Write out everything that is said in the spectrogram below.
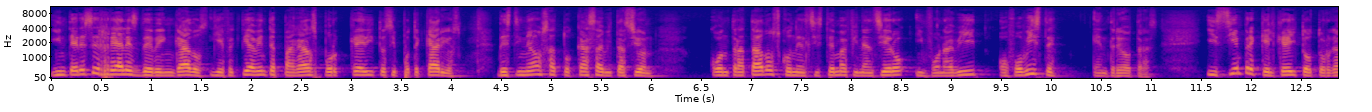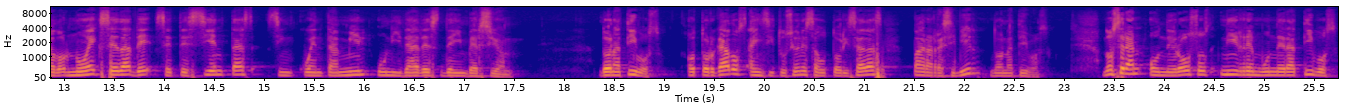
Intereses reales devengados y efectivamente pagados por créditos hipotecarios destinados a tu casa habitación, contratados con el sistema financiero Infonavit o Fobiste, entre otras. Y siempre que el crédito otorgado no exceda de 750 mil unidades de inversión. Donativos, otorgados a instituciones autorizadas para recibir donativos. No serán onerosos ni remunerativos,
